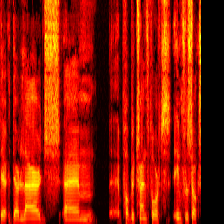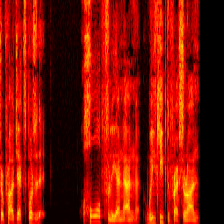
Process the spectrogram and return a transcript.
They're, they're large, um, public transport infrastructure projects, but hopefully, and, and we'll keep the pressure on,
